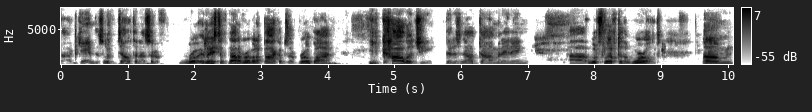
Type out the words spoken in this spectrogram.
uh, game that sort of dealt in a sort of, ro- at least if not a robot apocalypse, a robot ecology that is now dominating what's left of the world. Um,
